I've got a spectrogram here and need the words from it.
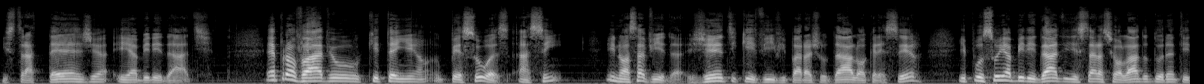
estratégia e habilidade. É provável que tenham pessoas assim em nossa vida. Gente que vive para ajudá-lo a crescer e possui a habilidade de estar a seu lado durante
